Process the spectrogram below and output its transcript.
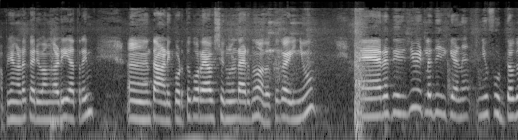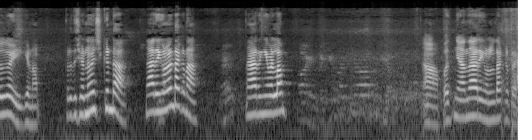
അപ്പോൾ ഞങ്ങളുടെ കരുവാങ്ങാടി യാത്രയും താണിക്കൊടുത്ത് കുറേ ആവശ്യങ്ങളുണ്ടായിരുന്നു. അതൊക്കെ കഴിഞ്ഞു. നേരെ തിരിച്ച് വീട്ടിലെത്തിയിരിക്കുകയാണ് ഇനി ഫുഡൊക്കെ കഴിക്കണം. പ്രതിഷേധം വെച്ചിട്ടുണ്ടാ? നാരങ്ങ വെള്ളം ഉണ്ടാക്കണ? നാരങ്ങ വെള്ളം? ആ അപ്പൊ ഞാൻ നാരങ്ങ വെള്ളം ഉണ്ടാക്കട്ടെ.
